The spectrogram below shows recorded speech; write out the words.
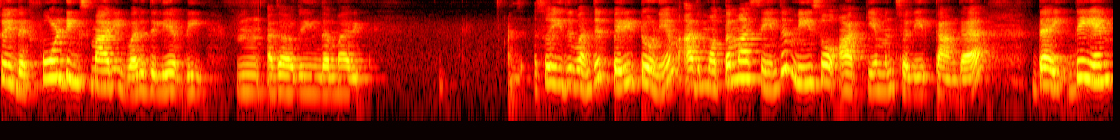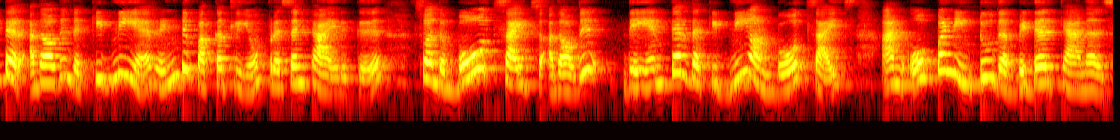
ஸோ இந்த ஃபோல்டிங்ஸ் மாதிரி வருது இல்லையா அப்படி அதாவது இந்த மாதிரி. ஸோ இது வந்து பெரிட்டோனியம் அது மொத்தமாக சேர்ந்து மீசோ ஆர்கியம்னு சொல்லியிருக்காங்க. த தி என்டர் அதாவது இந்த கிட்னியை ரெண்டு பக்கத்துலேயும் ப்ரெசண்ட் ஆயிருக்கு. ஸோ அந்த போத் சைட்ஸ் அதாவது they enter the kidney on both sides and open into the the canals. Canals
